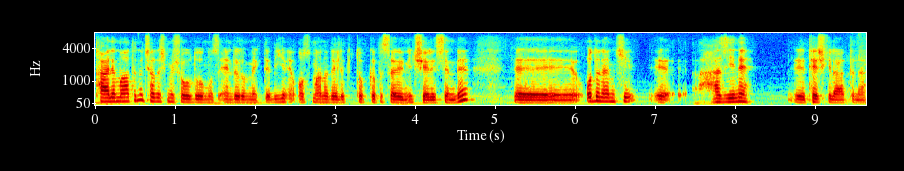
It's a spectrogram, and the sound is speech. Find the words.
talimatını çalışmış olduğumuz Enderun Mektebi yine Osmanlı Devleti Topkapı Sarayı'nın içerisinde e, o dönemki e, hazine e, teşkilatına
